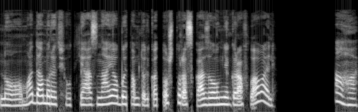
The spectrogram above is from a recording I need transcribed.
Но, мадам Редфилд, я знаю об этом только то, что рассказывал мне граф Лаваль. Ага,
